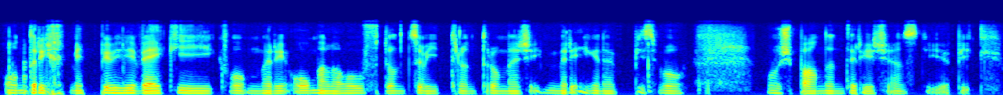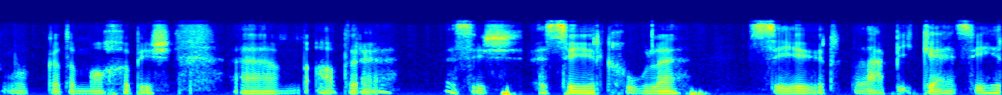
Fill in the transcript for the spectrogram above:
Unterricht mit Bewegung, wo man rumläuft und so weiter. Und darum ist immer irgendetwas, wo, wo spannender ist als die Übung, die du gerade am machen bist. Ähm, aber äh, es ist ein sehr cooler, sehr lebiger, sehr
